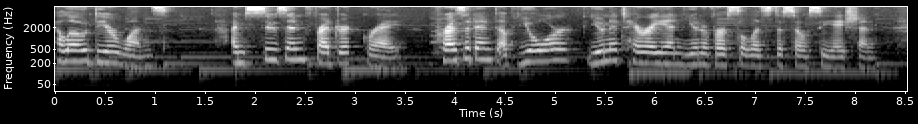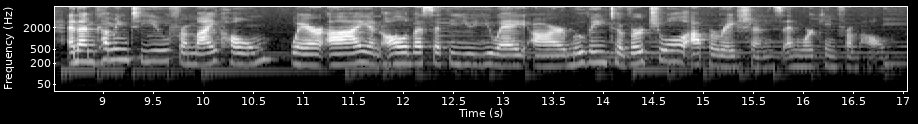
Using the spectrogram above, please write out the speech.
Hello, dear ones. I'm Susan Frederick Gray, President of your Unitarian Universalist Association, and I'm coming to you from my home where I and all of us at the UUA are moving to virtual operations and working from home.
